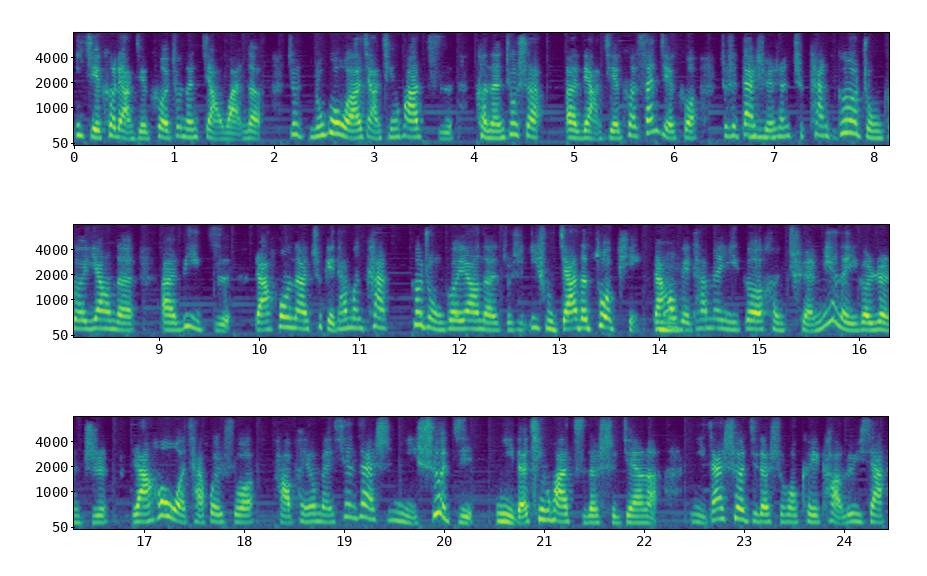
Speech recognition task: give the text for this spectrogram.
一节课、两节课就能讲完的。就如果我要讲青花瓷，可能就是呃两节课、三节课，就是带学生去看各种各样的呃例子，然后呢去给他们看。各种各样的就是艺术家的作品，然后给他们一个很全面的一个认知，然后我才会说好，朋友们，现在是你设计你的青花瓷的时间了。你在设计的时候可以考虑一下，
